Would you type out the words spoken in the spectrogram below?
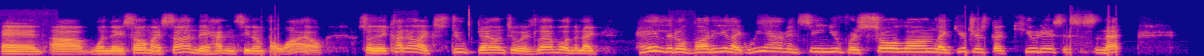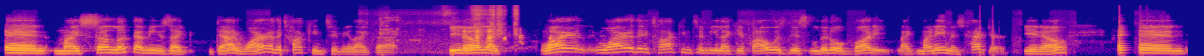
and uh, when they saw my son, they hadn't seen him for a while, so they kind of like stooped down to his level, and they're like, "Hey, little buddy, like we haven't seen you for so long, like you're just the cutest, this, this and that." And my son looked at me and he's like, "Dad, why are they talking to me like that?" You know, like why why are they talking to me like if I was this little buddy? Like my name is Hector, you know? And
